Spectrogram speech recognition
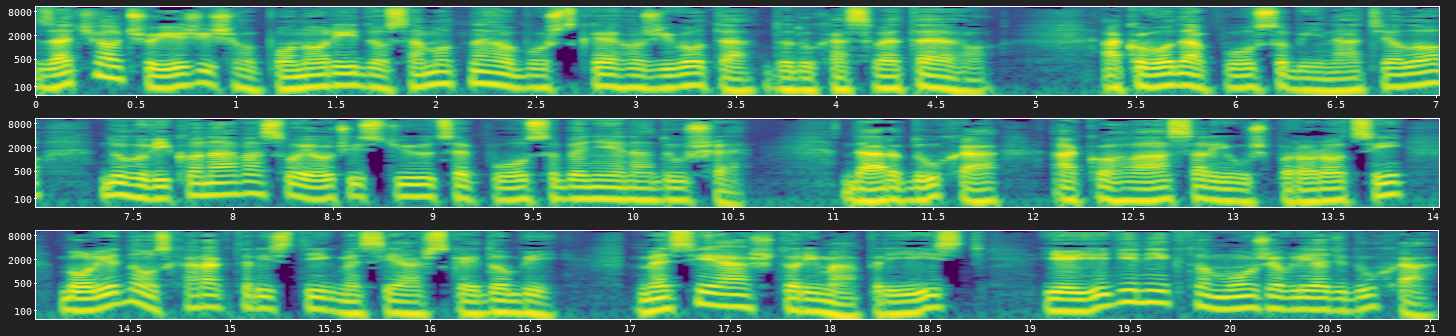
zatiaľ čo Ježiš ho ponorí do samotného božského života, do Ducha Svetého. Ako voda pôsobí na telo, duch vykonáva svoje očistujúce pôsobenie na duše – Dar ducha, ako hlásali už proroci, bol jednou z charakteristík mesiášskej doby. Mesiáš, ktorý má prísť, je jediný, kto môže vliať ducha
